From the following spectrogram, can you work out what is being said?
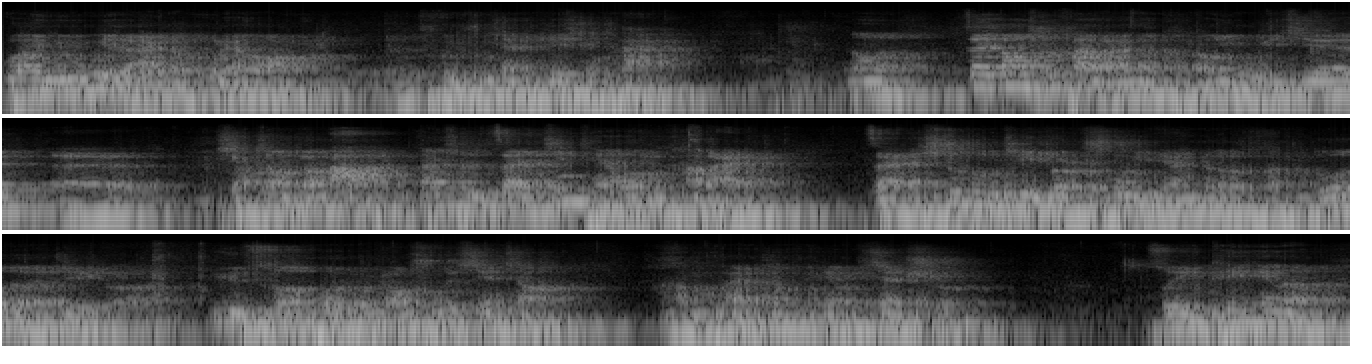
关于未来的互联网呃会出现的一些形态。那么在当时看来呢，可能有一些呃想象比较大胆，但是在今天我们看来。在《失控》这一本书里面的很多的这个预测或者描述的现象，很快将会变为现实。所以 KK 呢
